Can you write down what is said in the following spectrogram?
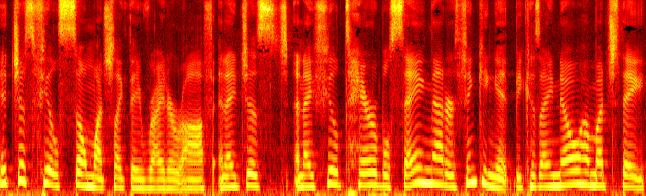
it just feels so much like they write her off and i just and i feel terrible saying that or thinking it because i know how much they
